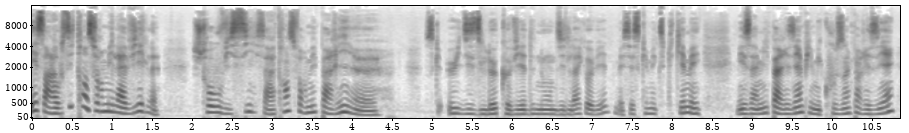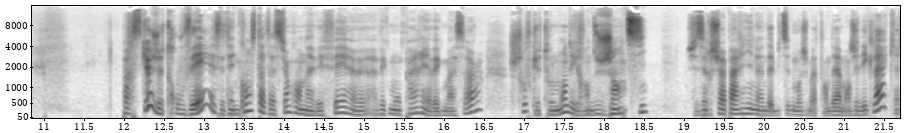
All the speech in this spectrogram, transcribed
et ça a aussi transformé la ville, je trouve, ici. Ça a transformé Paris. Euh, ce qu'eux, ils disent le COVID, nous, on dit la COVID, mais c'est ce que m'expliquaient mes, amis parisiens puis mes cousins parisiens. Parce que je trouvais, c'était une constatation qu'on avait fait euh, avec mon père et avec ma soeur, je trouve que tout le monde est rendu gentil je veux dire, je suis à Paris, d'habitude, moi, je m'attendais à manger des claques.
